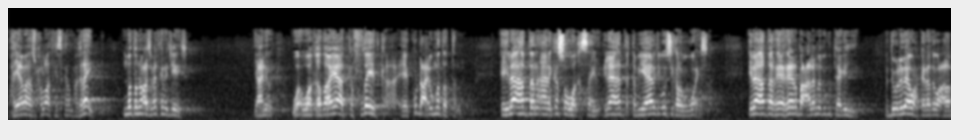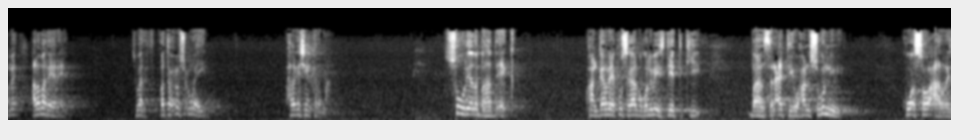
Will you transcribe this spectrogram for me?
Waxyaabahaas wax loo adkaysan kara maqraa'ib ummadda nocaas maxaad ka rajaynaysa yani waa waa qadaayaadka fudaydka ah ee ku dhacay ummadda tan. Ee ilaa haddana aanay ka soo waqsayn ilaa hadda qabyaaladii usi kala gogo haysa ilaa hadda reer reer baa calamad ugu taagan yihiin ma dowladaha wax kale waa calame calamo reere. Soo maaragti waata waxba socon waayeen wax laga sheegi kara maa suuriyadan bal hadda eeg. Waxaan garanaya kun sagaal boqol laba iyo siddeetankii baan sancadtiga waxaan isugu nimi kuwa soo cararay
